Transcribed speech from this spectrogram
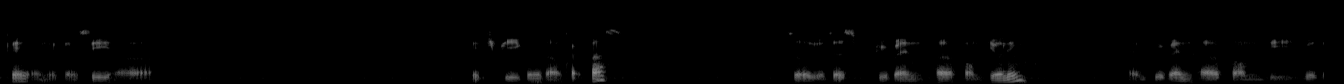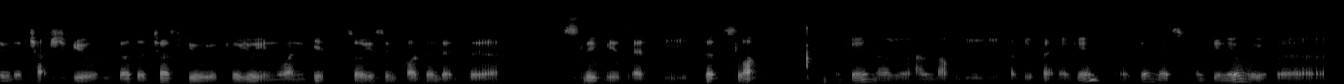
Okay and you can see her HP go down quite fast. So you just prevent her from healing and prevent her from the using the charge skill because the charge skill will kill you in one hit. So it's important that the sleep is at the third slot. Okay now you unlock the artifact again. Okay let's continue with uh,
